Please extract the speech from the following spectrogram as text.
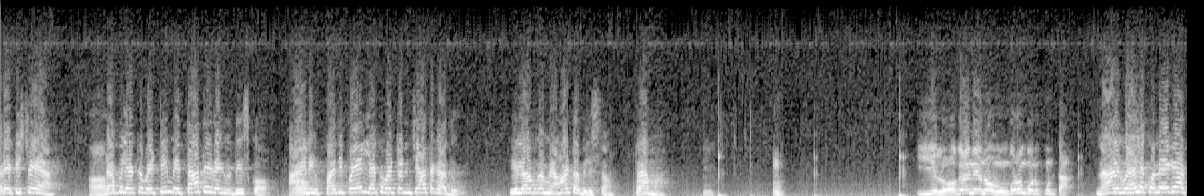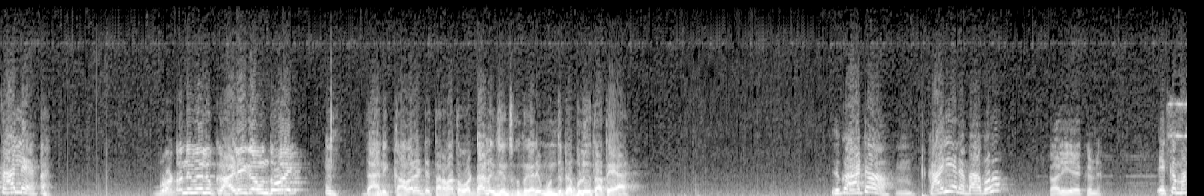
ఒరే కృష్ణయ్య? డబ్బు లెక్క పెట్టి మీ తాతయ్య దగ్గర తీసుకో. ఆయనకి పది పైన లెక్క పెట్టని చేత కాదు. ఈ లోపుగా మేము ఆటో పిలుస్తాం. రామా ఈలోగా నేను ఉంగరం కొనుక్కుంటా. నాలుగు వేల కొనేగా చాలే బ్రొటని వేలు ఖాళీగా ఉందో దానికి కావాలంటే తర్వాత వడ్డానికి చేయించుకుంది కానీ ముందు డబ్బులు తాతయ్య. ఇదిగో ఆటో. ఖాళీయేనా బాబు? ఖాళీ ఎక్కండి ఎక్కమ్మా?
